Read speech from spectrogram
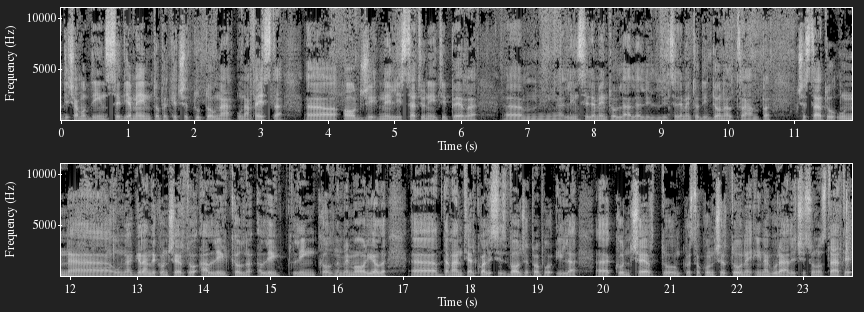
diciamo di insediamento perché c'è tutta una, una festa oggi negli Stati Uniti per l'insediamento, la, l'insediamento di Donald Trump c'è stato un, un grande concerto al Lincoln, Lincoln Memorial uh, davanti al quale si svolge proprio il uh, concerto, questo concertone inaugurale. Ci sono state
